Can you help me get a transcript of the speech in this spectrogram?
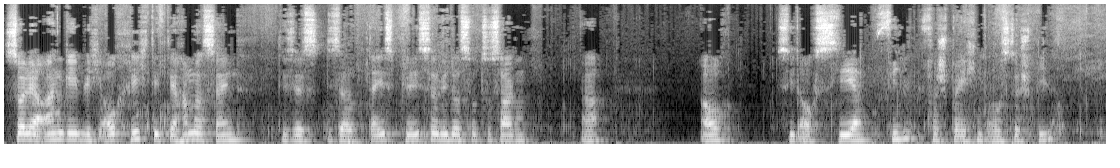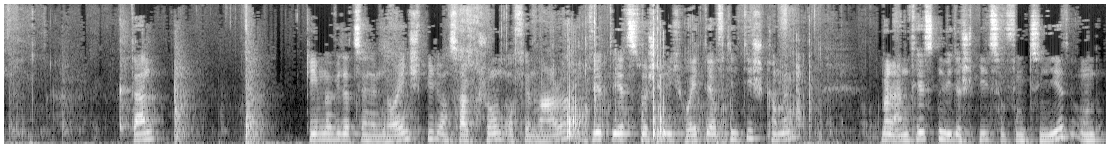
Soll ja angeblich auch richtig der Hammer sein. Dieses, dieser Dice Placer wieder sozusagen. Ja, auch, sieht auch sehr vielversprechend aus, das Spiel. Dann gehen wir wieder zu einem neuen Spiel und zwar Crown of Amara. Wird jetzt wahrscheinlich heute auf den Tisch kommen. Mal antesten, wie das Spiel so funktioniert und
